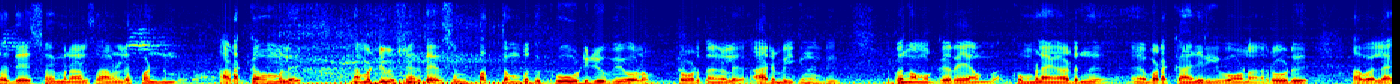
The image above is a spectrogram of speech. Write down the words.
തദ്ദേശ സ്വയംഭരണ സ്ഥാപനങ്ങളുടെ ഫണ്ടും അടക്കം നമ്മൾ നമ്മുടെ ഡിവിഷൻ ഏകദേശം പത്തൊമ്പത് കോടി രൂപയോളം പ്രവർത്തനങ്ങൾ ആരംഭിക്കുന്നുണ്ട്. ഇപ്പോൾ നമുക്കറിയാം കുമ്പളങ്ങാട് നിന്ന് വടക്കാഞ്ചേരിക്ക് പോകുന്ന റോഡ് അതുപോലെ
